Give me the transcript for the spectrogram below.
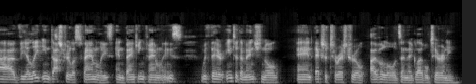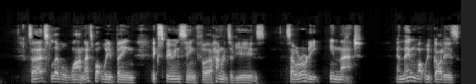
Uh, the elite industrialist families and banking families with their interdimensional and extraterrestrial overlords and their global tyranny. So that's level one. That's what we've been experiencing for hundreds of years. So we're already in that. And then what we've got is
